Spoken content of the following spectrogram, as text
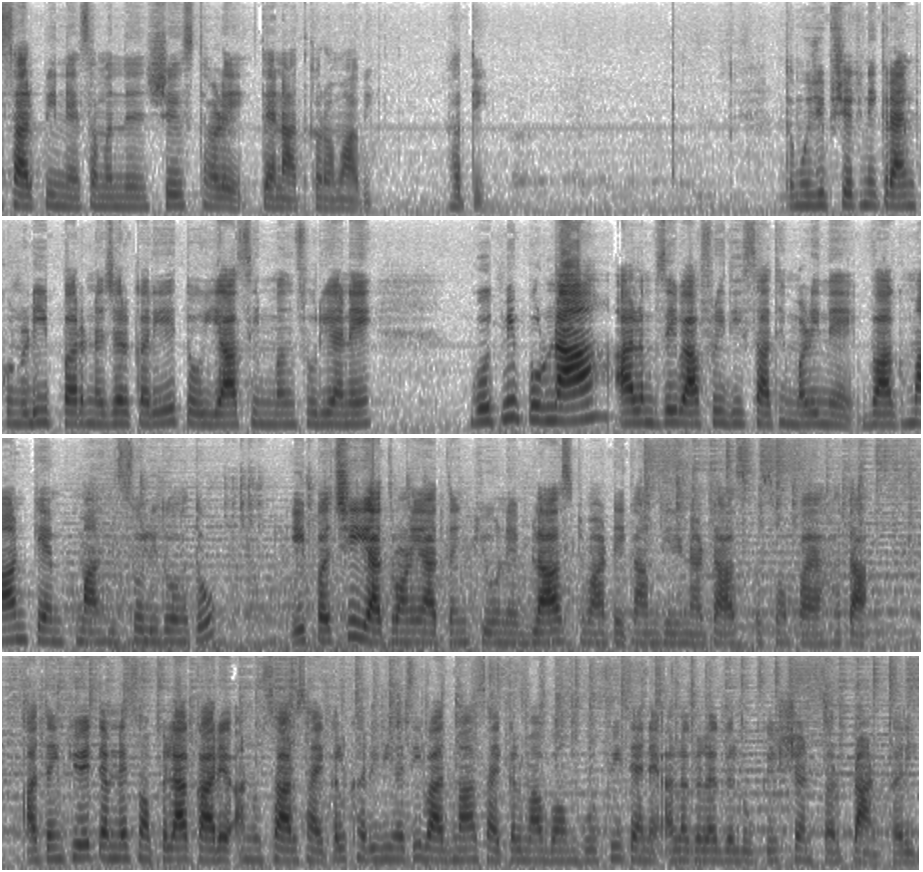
એસઆરપીને સંવેદનશીલ સ્થળે તૈનાત કરવામાં આવી હતી. તો મુજીબ શેખની ક્રાઇમ કુંડળી પર નજર કરીએ તો યાસીન મંસૂરી અને ગોતમીપુરના આલમઝેબ આફ્રીદી સાથે મળીને વાઘમાન કેમ્પમાં હિસ્સો લીધો હતો. એ પછી આ ત્રણેય આતંકીઓને બ્લાસ્ટ માટે કામગીરીના ટાસ્ક સોંપાયા હતા. આતંકીઓએ તેમને સોંપેલા કાર્ય અનુસાર સાયકલ ખરીદી હતી. બાદમાં સાયકલમાં બોમ્બ ગોઠવી તેને અલગ અલગ લોકેશન પર પ્લાન્ટ કરી.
